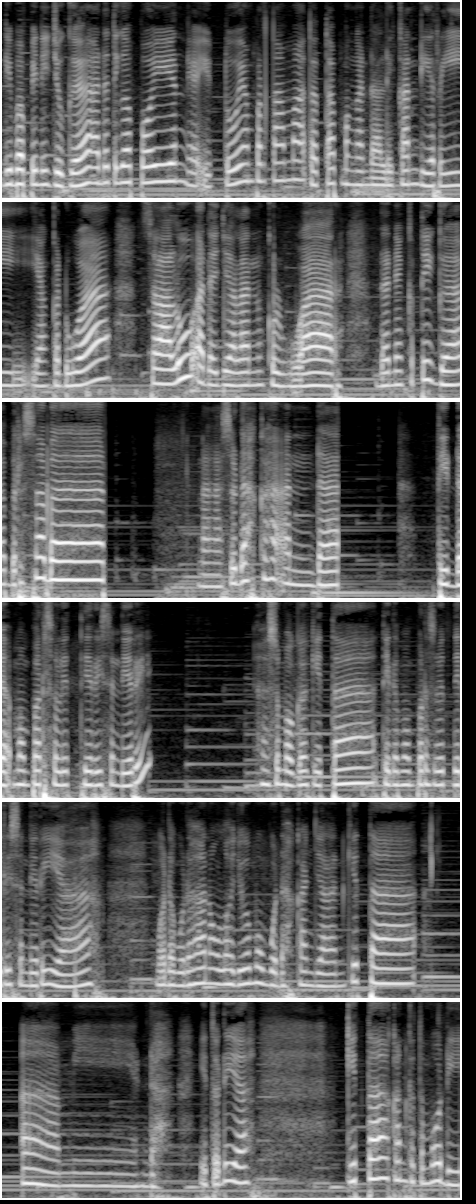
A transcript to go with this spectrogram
di bab ini juga ada tiga poin, yaitu yang pertama tetap mengendalikan diri, yang kedua selalu ada jalan keluar, dan yang ketiga bersabar. Nah, sudahkah Anda tidak mempersulit diri sendiri? Nah, semoga kita tidak mempersulit diri sendiri ya. Mudah-mudahan Allah juga memudahkan jalan kita. Amin. Dah, itu dia. Kita akan ketemu di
